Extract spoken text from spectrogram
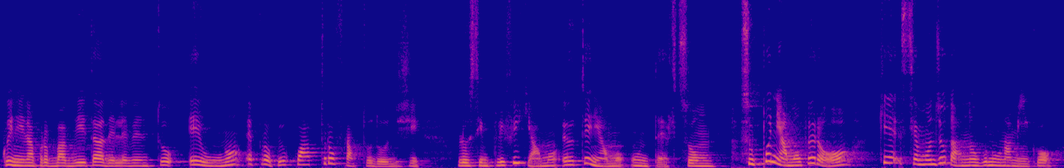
Quindi la probabilità dell'evento E1 è proprio 4 fratto 12 lo semplifichiamo e otteniamo un terzo. Supponiamo però che stiamo giocando con un amico.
